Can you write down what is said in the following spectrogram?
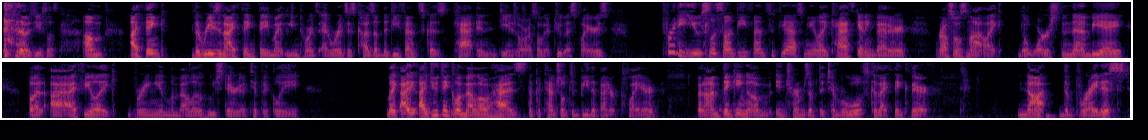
that was useless. Um, I think the reason I think they might lean towards Edwards is because of the defense. Because KAT and D'Angelo Russell, their two best players, pretty useless on defense if you ask me. Like KAT's getting better. Russell's not like the worst in the NBA, but I, I feel like bringing in LaMelo, who stereotypically like I, I do think LaMelo has the potential to be the better player, but I'm thinking of in terms of the Timberwolves because I think they're not the brightest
